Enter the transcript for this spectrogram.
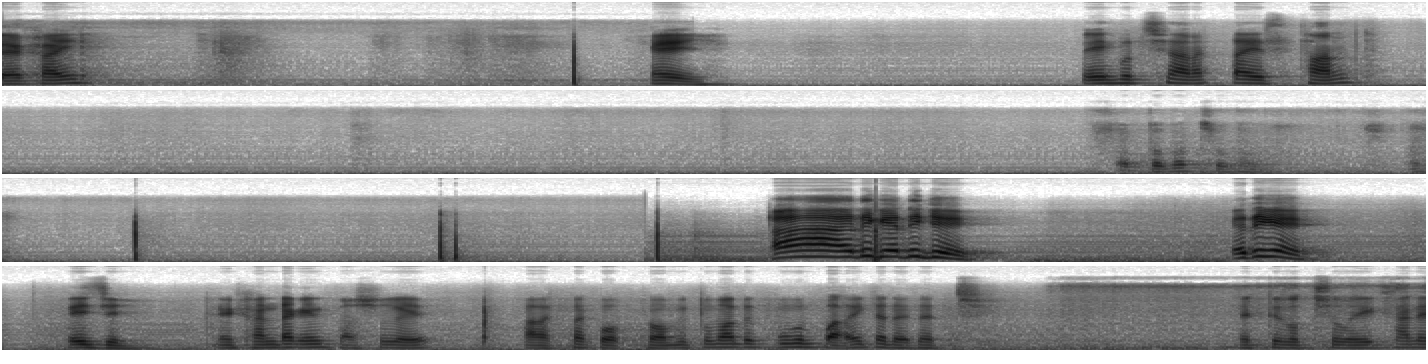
দেখাই। এই এই হচ্ছে আর একটা স্থান। শব্দ পাচ্ছ হ্যাঁ এদিকে এদিকে এদিকে। এই যে এখানটা কিন্তু আসলে আরেকটা কক্ষ। আমি তোমাদের পুরো বাড়িটা দেখাচ্ছি। দেখতে পাচ্ছ এখানে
